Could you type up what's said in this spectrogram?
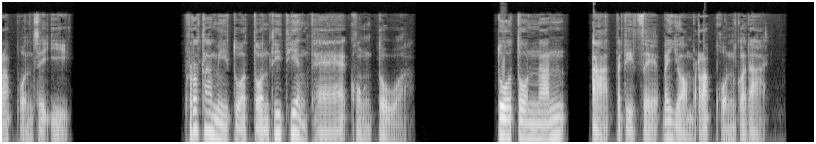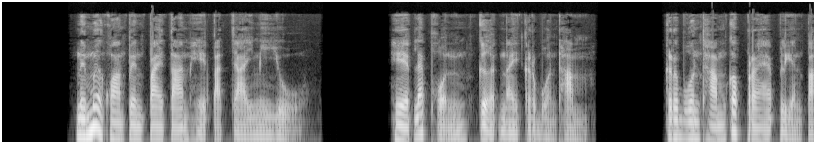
รับผลเสียอีก เพราะถ้ามีตัวตนที่เที่ยงแท้คงตัว ตัวตนนั้นอาจปฏิเสธไม่ยอมรับผลก็ได้ ในเมื่อความเป็นไปตามเหตุปัจจัยมีอยู่ เหตุและผลเกิดในกระบวนธรรม กระบวนธรรมก็แปรเปลี่ยนไป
